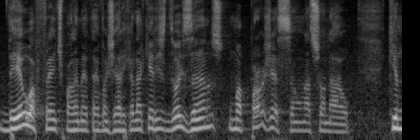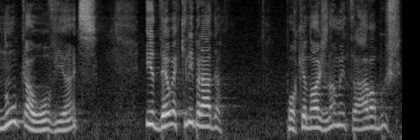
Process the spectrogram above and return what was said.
deu à Frente Parlamentar Evangélica, naqueles dois anos, uma projeção nacional que nunca houve antes e deu equilibrada, porque nós não entrávamos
